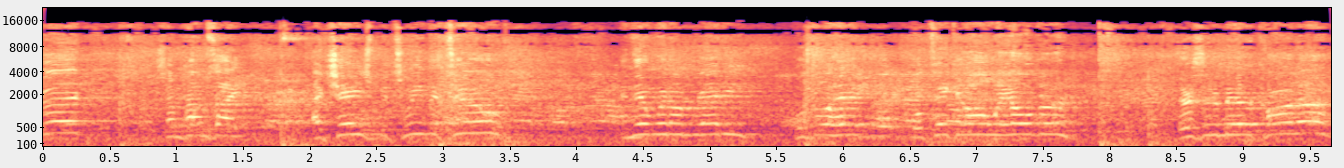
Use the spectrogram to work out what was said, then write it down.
good. Sometimes I, I change between the two. And then when I'm ready, we'll go ahead, we'll, we'll take it all the way over. There's an Americana.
